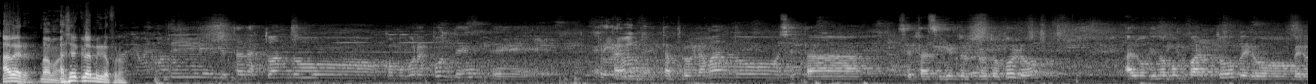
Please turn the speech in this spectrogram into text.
A ver, vamos. Acércalo al micrófono. Ellos están eh, están, programando, se está, se está siguiendo el protocolo, algo que no comparto, pero, pero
